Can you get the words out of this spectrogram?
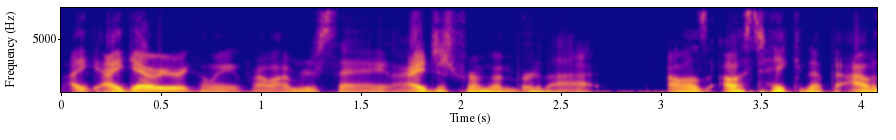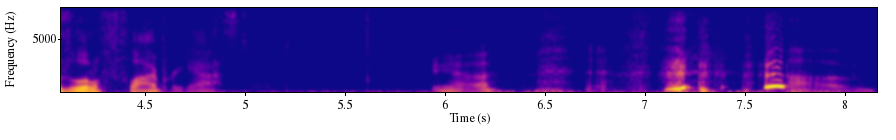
I, I get where you're coming from. I'm just saying. I just remember that I was I was taken up. I was a little flabbergasted. Yeah. um,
